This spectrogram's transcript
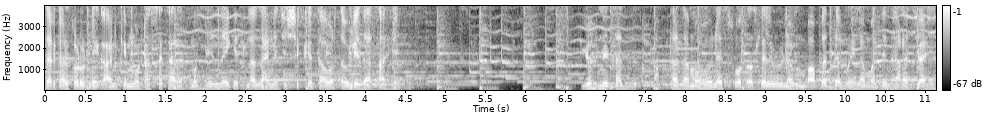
सरकारकडून एक आणखी मोठा सकारात्मक निर्णय घेतला जाण्याची शक्यता वर्तवली जात आहे. योजनेचा ज- हप्ता जमा होण्यास होत असलेल्या विलंबाबद्दल महिलांमध्ये नाराजी आहे.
